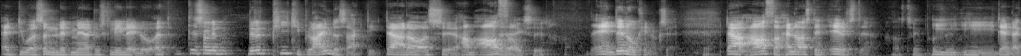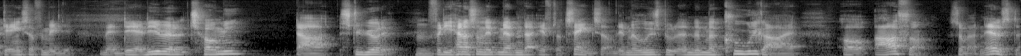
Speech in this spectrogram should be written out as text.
at de var sådan lidt mere, du skal lige lade lov. At det er sådan lidt, det er lidt Peaky Blinders-agtigt. Der er der også uh, ham Det har Arthur. jeg ikke set. Det er, det er en okay nok serie. Der er Arthur, han er også den ældste også på i, i den der gangsterfamilie. Men det er alligevel Tommy, der styrer det. Hmm. Fordi han er sådan lidt mere den der eftertænksom, lidt mere udspillet, lidt mere cool guy. Og Arthur, som er den ældste,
